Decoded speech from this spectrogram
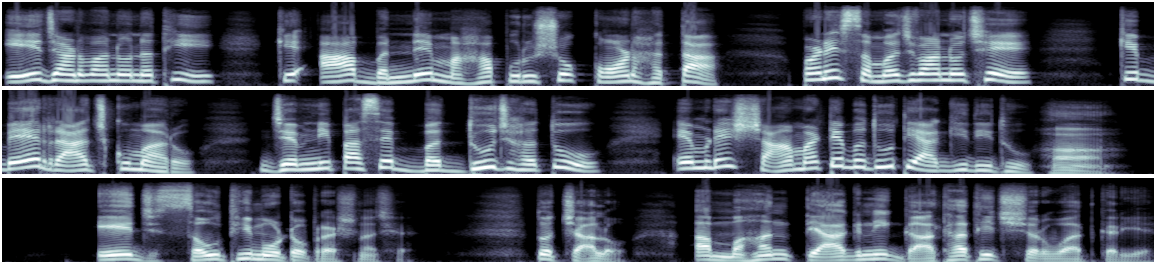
એ જાણવાનો નથી કે આ બંને મહાપુરુષો કોણ હતા પણ એ સમજવાનો છે કે બે રાજકુમારો જેમની પાસે બધું જ હતું એમણે શા માટે બધું ત્યાગી દીધું? હા એ જ સૌથી મોટો પ્રશ્ન છે. તો ચાલો આ મહાન ત્યાગની ગાથાથી જ શરૂઆત કરીએ.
